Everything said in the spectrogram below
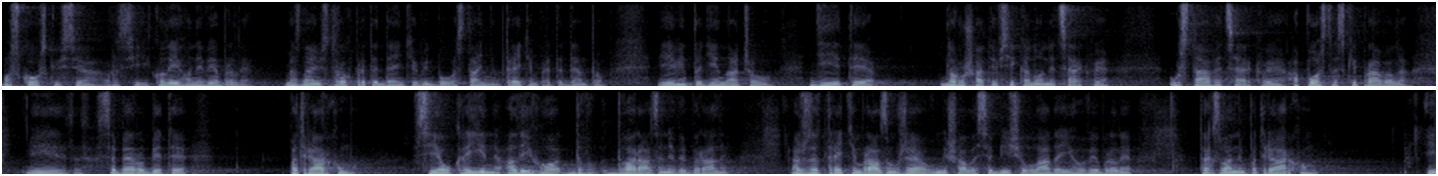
Московської вся Росії. Коли його не вибрали, ми знаємо з трьох претендентів, він був останнім, третім претендентом. І він тоді почав діяти, нарушати всі канони церкви, устави церкви, апостольські правила і себе робити патріархом всієї України. Але його дв- два рази не вибирали. Аж за третім разом вже вмішалася більша влада, його вибрали так званим патріархом. І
